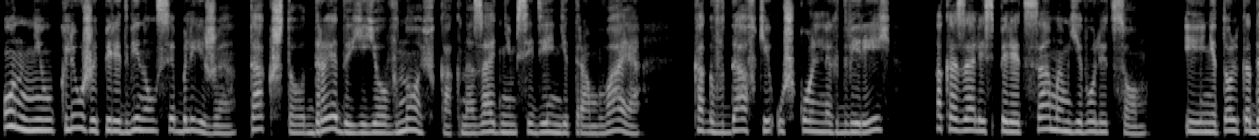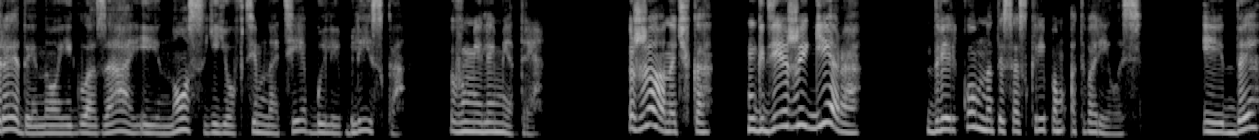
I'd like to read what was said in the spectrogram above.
Он неуклюже передвинулся ближе, так что дреды ее вновь, как на заднем сиденье трамвая, как в давке у школьных дверей, оказались перед самым его лицом. И не только дреды, но и глаза, и нос ее в темноте были близко, в миллиметре. «Жаночка, где же Гера?» Дверь комнаты со скрипом отворилась. И Д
